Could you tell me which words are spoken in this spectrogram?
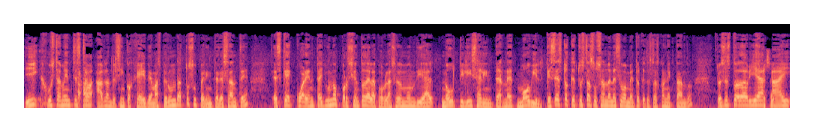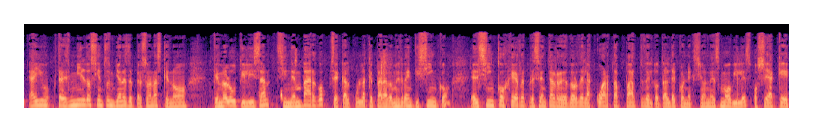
y justamente estaba, hablan del 5G y demás, pero un dato súper interesante es que 41% de la población mundial no utiliza el Internet móvil, que es esto que tú estás usando en ese momento que te estás conectando. Entonces todavía hay, hay 3.200 millones de personas que no, que no lo utilizan. Sin embargo, se calcula que para 2025 el 5G representa alrededor de la cuarta parte del total de conexiones móviles, o sea que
